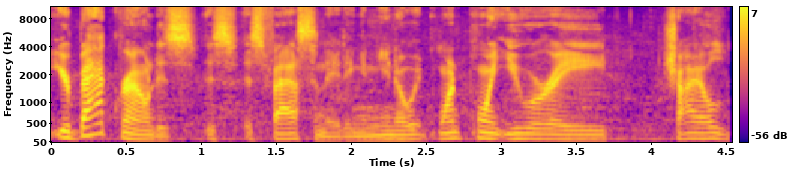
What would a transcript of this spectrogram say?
your background is, is, is fascinating. And, you know, at one point you were a child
